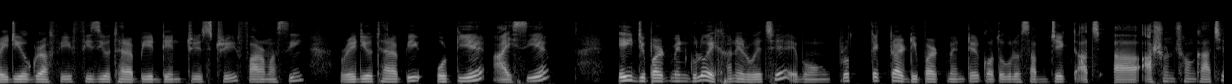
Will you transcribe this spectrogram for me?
radiography, physiotherapy, dentistry, pharmacy, radiotherapy, OTA, ICA এই ডিপার্টমেন্টগুলো এখানে রয়েছে এবং প্রত্যেকটা ডিপার্টমেন্টের কতগুলো সাবজেক্ট আছে আসন সংখ্যা আছে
